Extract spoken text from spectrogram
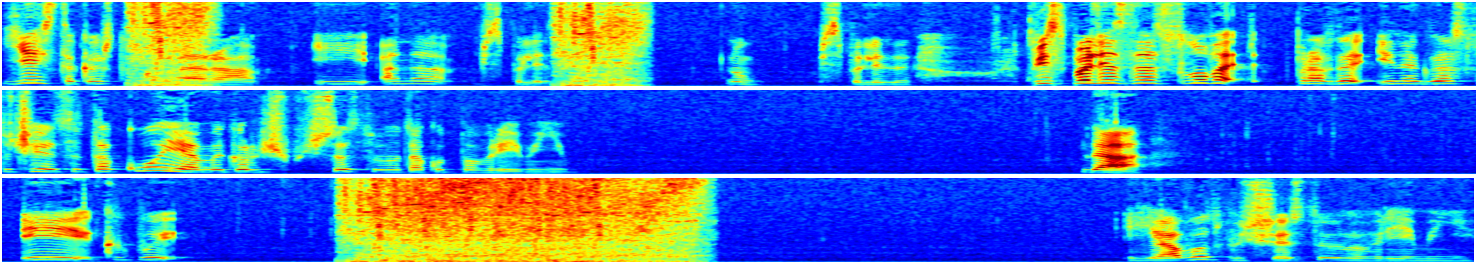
Есть такая штука нора, и она бесполезная. Ну, бесполезная. Бесполезное слово, правда, иногда случается такое, а мы, короче, путешествуем вот так вот по времени. Да. И как бы Я вот путешествую во времени.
